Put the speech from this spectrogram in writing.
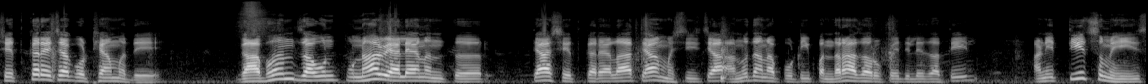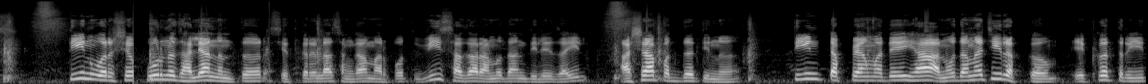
शेतकऱ्याच्या गोठ्यामध्ये गाभण जाऊन पुन्हा व्याल्यानंतर त्या शेतकऱ्याला त्या म्हशीच्या अनुदानापोटी पंधरा हजार रुपये दिले जातील आणि तीच म्हैस तीन वर्ष पूर्ण झाल्यानंतर शेतकऱ्याला संघामार्फत वीस हजार अनुदान दिले जाईल. अशा पद्धतीनं तीन टप्प्यामध्ये ह्या अनुदानाची रक्कम एकत्रित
